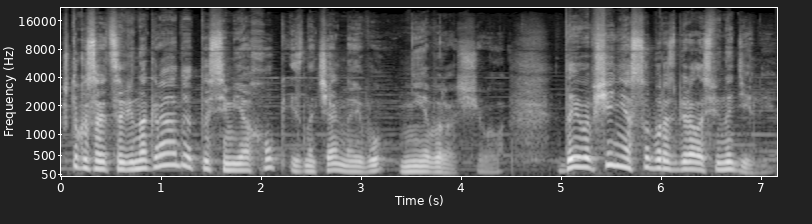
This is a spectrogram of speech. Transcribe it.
Что касается винограда, то семья Хок изначально его не выращивала. Да и вообще не особо разбиралась в виноделии.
